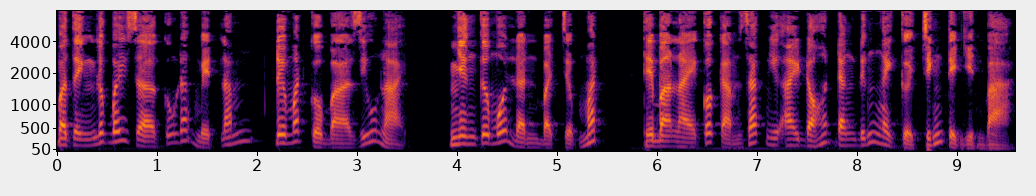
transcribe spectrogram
Bà tình lúc bấy giờ cũng đã mệt lắm, đôi mắt của bà díu lại. Nhưng cứ mỗi lần bà chợp mắt, thì bà lại có cảm giác như ai đó đang đứng ngay cửa chính để nhìn bà.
